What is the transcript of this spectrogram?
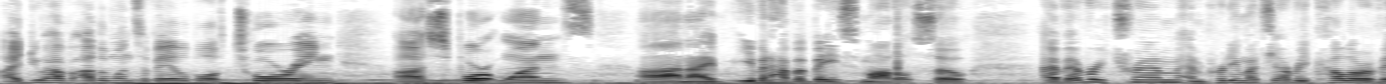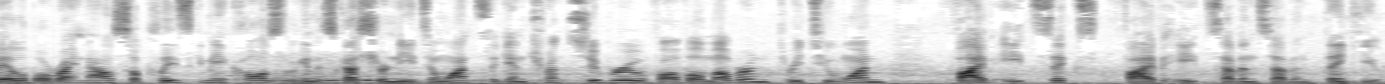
I do have other ones available, touring, uh, sport ones, and I even have a base model. So I have every trim and pretty much every color available right now, so please give me a call so we can discuss your needs and wants. Again, Trent Subaru, Volvo, Melbourne, 321-586-5877. Thank you.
